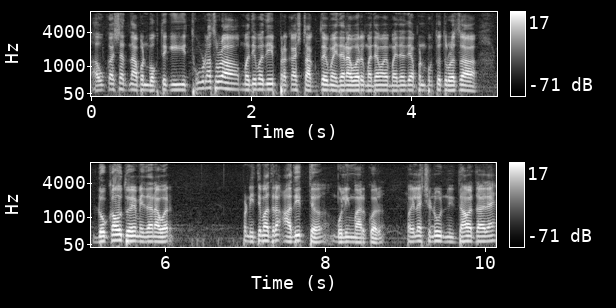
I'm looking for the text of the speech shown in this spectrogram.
अवकाशातनं आपण बघतो की थोडा थोडा मध्ये मध्ये प्रकाश टाकतोय मैदानावर मध्ये मैदानात आपण बघतो थोडासा डोकावतोय मैदानावर. पण इथे मात्र आदित्य बॉलिंग मार्कवर पहिला चेंडू निधावत आला आहे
